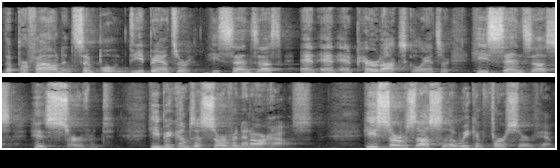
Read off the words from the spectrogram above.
The profound and simple and deep answer, He sends us, and, and, and paradoxical answer, He sends us His servant. He becomes a servant in our house. He serves us so that we can first serve Him.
